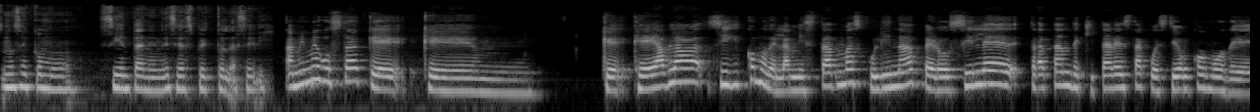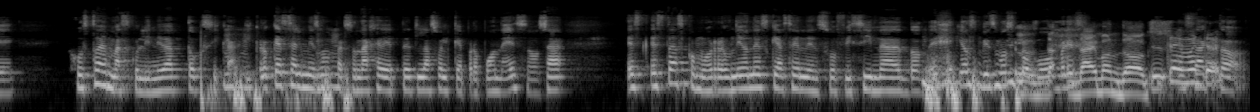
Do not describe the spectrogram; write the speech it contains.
No sé cómo sientan en ese aspecto la serie. A mí me gusta que, que, mm, que, que habla, sí, como de la amistad masculina, pero sí le tratan de quitar esta cuestión como de justo de masculinidad tóxica. Y creo que es el mismo personaje de Ted Lasso el que propone eso. O sea, estas como reuniones que hacen en su oficina donde ellos mismos como hombres. Diamond Dogs. Exacto.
